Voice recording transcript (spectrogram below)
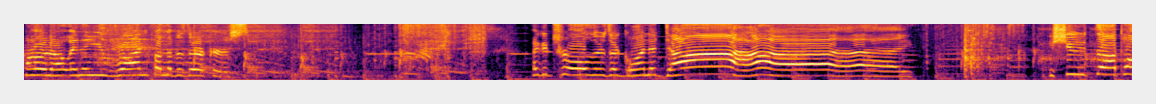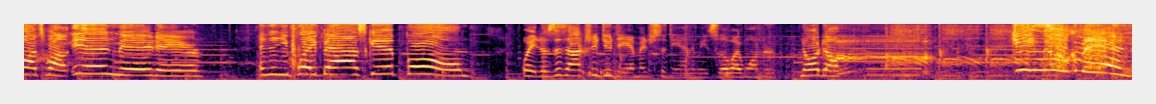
Oh no, and then you run from the berserkers. My controllers are going to die. You shoot the pots while in midair. And then you play basketball. Wait, does this actually do damage to the enemies though, I wonder? No, I don't. Milkman!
